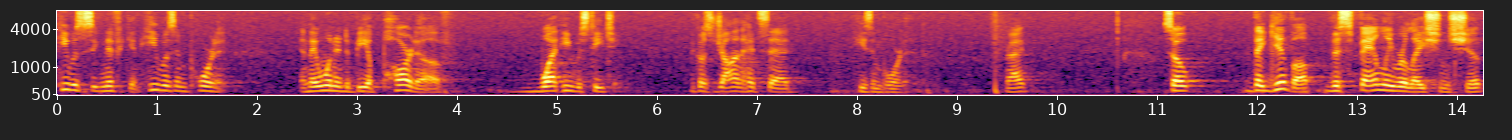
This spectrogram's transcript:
He was significant, he was important, and they wanted to be a part of what he was teaching because John had said he's important, right? So they give up this family relationship,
